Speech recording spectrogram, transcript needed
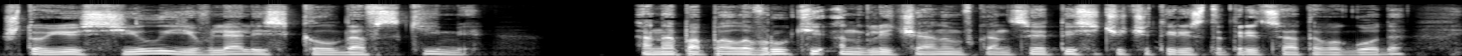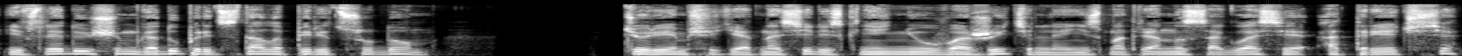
что ее силы являлись колдовскими. Она попала в руки англичанам в конце 1430 года и в следующем году предстала перед судом. Тюремщики относились к ней неуважительно, и, несмотря на согласие отречься,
